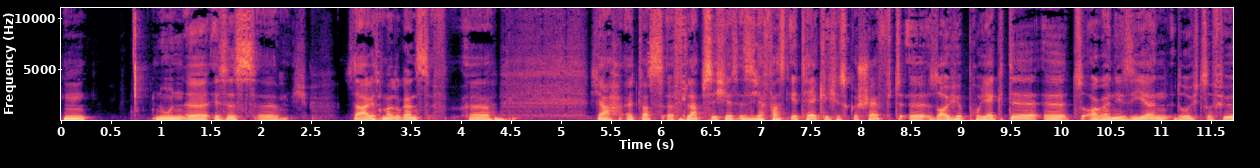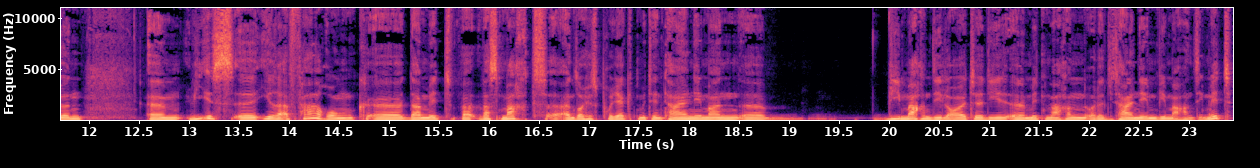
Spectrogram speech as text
Hm. Nun äh, ist es, äh, ich sage es mal so ganz äh, ja, etwas äh, Flapsiges. Es ist ja fast ihr tägliches Geschäft, äh, solche Projekte äh, zu organisieren, durchzuführen. Ähm, wie ist äh, Ihre Erfahrung äh, damit? Was macht äh, ein solches Projekt mit den Teilnehmern? Äh, wie machen die Leute, die mitmachen oder die teilnehmen, wie machen sie mit?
